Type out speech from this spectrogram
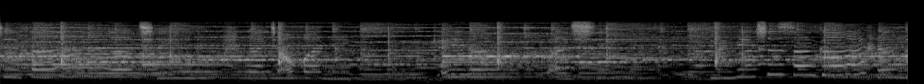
是很安静，来交换你无问给的关心。明明是三个人的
